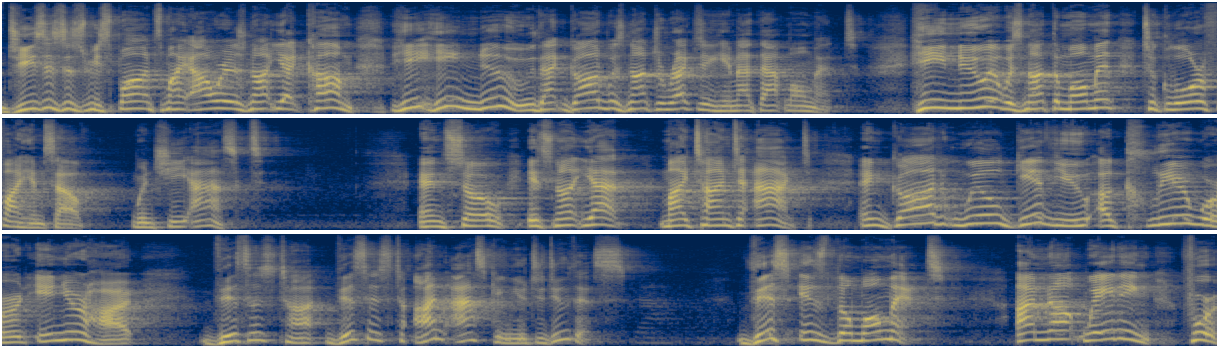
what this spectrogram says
Jesus' response, My hour is not yet come. He, he knew that God was not directing him at that moment. He knew it was not the moment to glorify himself when she asked. And so it's not yet my time to act. And God will give you a clear word in your heart. This is time, this is time, I'm asking you to do this. This is the moment. I'm not waiting for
